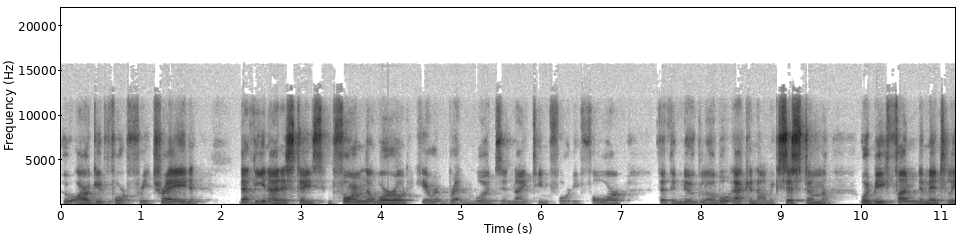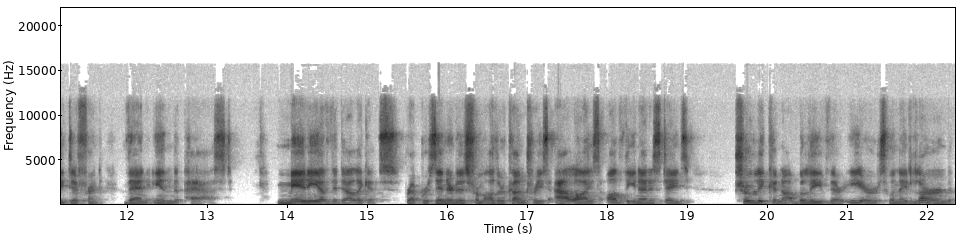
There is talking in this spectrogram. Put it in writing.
who argued for free trade, that the United States informed the world here at Bretton Woods in 1944 that the new global economic system would be fundamentally different than in the past. Many of the delegates, representatives from other countries, allies of the United States, truly could not believe their ears when they learned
